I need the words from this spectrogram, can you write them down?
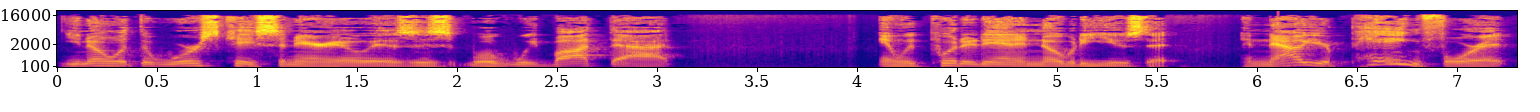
you know what the worst case scenario is is well we bought that and we put it in and nobody used it. And now you're paying for it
